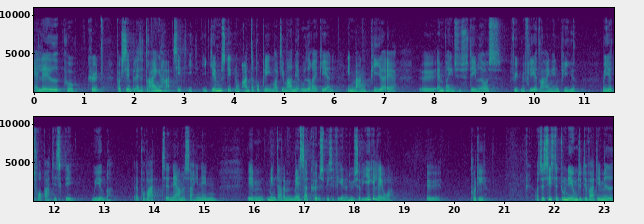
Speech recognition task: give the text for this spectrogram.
er lavet på køn. For eksempel, altså drenge har tit i, i gennemsnit nogle andre problemer, og de er meget mere udreagerende, end mange piger er. Øh, anbringelsessystemet er også fyldt med flere drenge end piger. Men jeg tror faktisk, det ujævner Øh, på vej til at nærme sig hinanden. Øhm, men der er der masser af kønsspecifikke analyser, vi ikke laver øh, på det. Og til sidst, du nævnte, det var det med,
